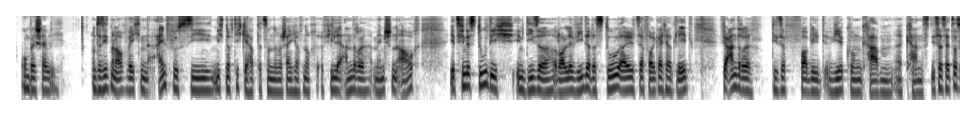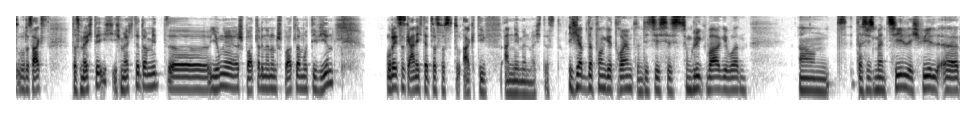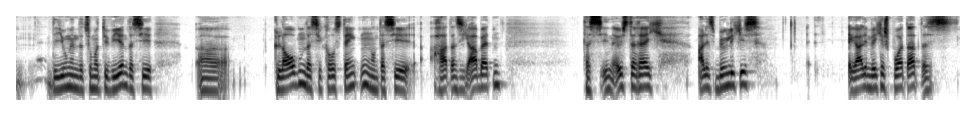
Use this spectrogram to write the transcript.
unbeschreiblich. Und da sieht man auch, welchen Einfluss sie nicht nur auf dich gehabt hat, sondern wahrscheinlich auf noch viele andere Menschen auch. Jetzt findest du dich in dieser Rolle wieder, dass du als erfolgreicher Athlet für andere diese Vorbildwirkung haben äh, kannst. Ist das etwas, wo du sagst, das möchte ich, ich möchte damit äh, junge Sportlerinnen und Sportler motivieren? Oder ist das gar nicht etwas, was du aktiv annehmen möchtest? Ich habe davon geträumt und es ist es zum Glück wahr geworden. Und das ist mein Ziel. Ich will äh, die Jungen dazu motivieren, dass sie äh, glauben, dass sie groß denken und dass sie hart an sich arbeiten, dass in Österreich alles möglich ist, egal in welcher Sportart, das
